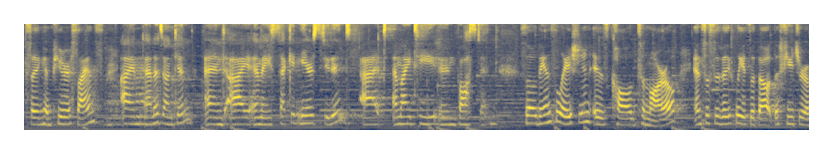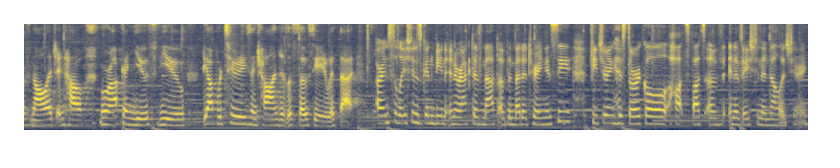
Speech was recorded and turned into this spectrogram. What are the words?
studying computer science. I'm Anna Duncan, and I am a second year student at MIT in Boston. So the installation is called Tomorrow, and specifically it's about the future of knowledge and how Moroccan youth view the opportunities and challenges associated with that. Our installation is going to be an interactive map of the Mediterranean Sea, featuring historical hotspots of innovation and knowledge sharing.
